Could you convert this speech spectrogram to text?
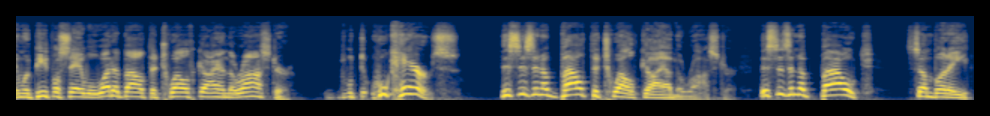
And when people say, well, what about the 12th guy on the roster? Who cares? This isn't about the 12th guy on the roster. This isn't about somebody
